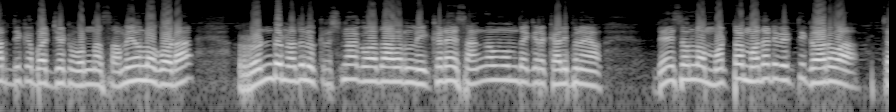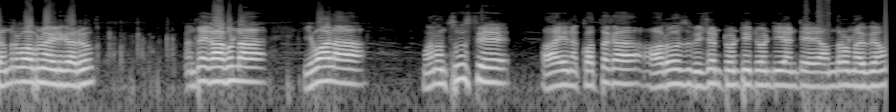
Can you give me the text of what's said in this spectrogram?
ఆర్థిక బడ్జెట్ ఉన్న సమయంలో కూడా రెండు నదులు కృష్ణా గోదావరిని ఇక్కడే సంగమం దగ్గర కలిపిన దేశంలో మొట్టమొదటి వ్యక్తి గౌరవ చంద్రబాబు నాయుడు గారు. అంతేకాకుండా ఇవాళ మనం చూస్తే ఆయన కొత్తగా ఆ రోజు విజన్ ట్వంటీ ట్వంటీ అంటే అందరూ నవ్వాం.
